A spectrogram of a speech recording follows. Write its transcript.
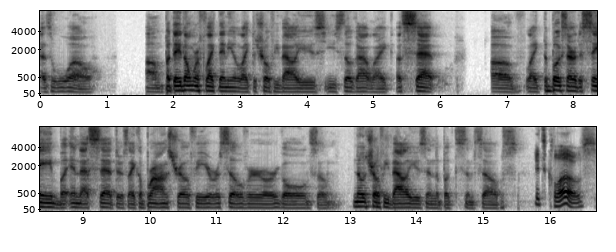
as well. Um, but they don't reflect any of like the trophy values. You still got like a set of like the books are the same, but in that set there's like a bronze trophy or a silver or a gold. So no trophy values in the books themselves. It's close.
